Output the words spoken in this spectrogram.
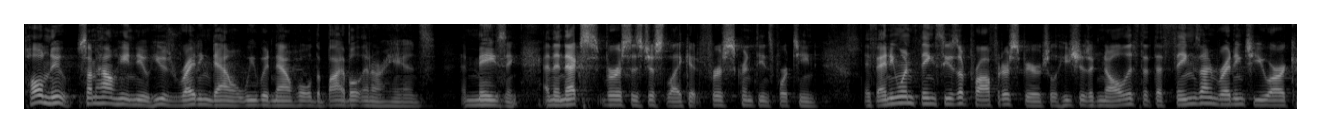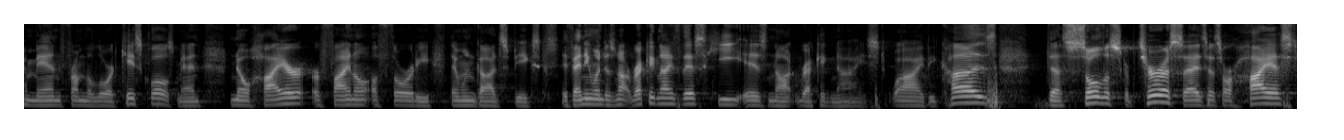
Paul knew, somehow he knew. He was writing down what we would now hold the Bible in our hands. Amazing. And the next verse is just like it 1 Corinthians 14. If anyone thinks he's a prophet or spiritual, he should acknowledge that the things I'm writing to you are a command from the Lord. Case closed, man. No higher or final authority than when God speaks. If anyone does not recognize this, he is not recognized. Why? Because the sola scriptura says it's our highest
